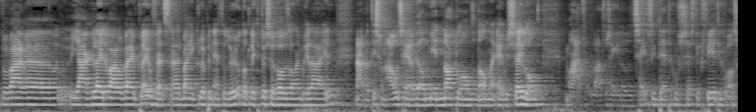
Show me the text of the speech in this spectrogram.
we waren, eh, een jaar geleden waren we bij een playoff wedstrijd bij een club in Etteleur. Dat ligt tussen Roosdal en Breda in. Nou, dat is van oudsher wel meer NAC-land dan RBC-land. Maar laten we zeggen dat het 70-30 of 60-40 was.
